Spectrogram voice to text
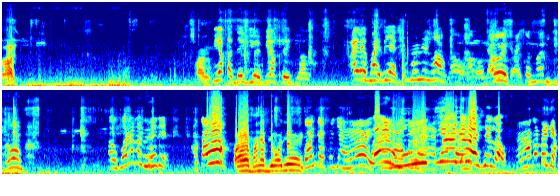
કાઢ. ગયો અરે ભાઈ બે. મને લાવ. લાવો સાયકલ મારી ગયો આવો બરાબર હટાવો આ મને બેવા દે પંચાસ હજાર હે ક્યાં જવા છે લાવ આગળ બેજા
